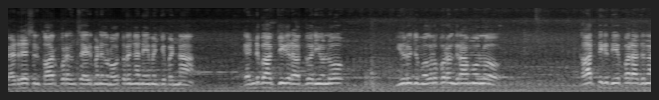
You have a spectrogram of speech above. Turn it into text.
ఫెడరేషన్ కార్పొరేషన్ చైర్మన్గా నూతనంగా నియమించబడిన గండి బాబ్జీ గారి ఆధ్వర్యంలో ఈరోజు మొగలపురం గ్రామంలో కార్తీక దీపారాధన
